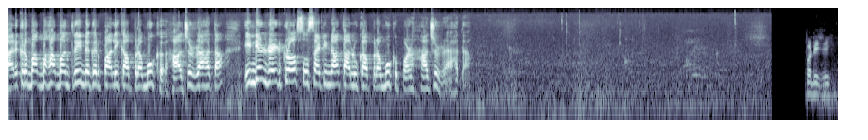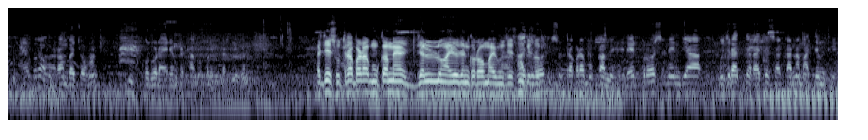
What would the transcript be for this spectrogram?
કાર્યક્રમમાં મહામંત્રી, નગરપાલિકા પ્રમુખ હાજર રહ્યા હતા. ઇન્ડિયન રેડક્રોસ સોસાયટીના તાલુકા પ્રમુખ પણ હાજર રહ્યા હતા. પરિચય. રામભાઈ ચૌહાણ પૂર્વ ડાયરેક્ટર ઠાકોર આજે સૂત્રાપાડા મુકામે જલનું આયોજન કરવામાં આવ્યું છે. શું કહેશો? સૂત્રાપાડા મુકામે રેડ ક્રોસ અને ઇન્ડિયા ગુજરાત રાજ્ય સરકારના માધ્યમથી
